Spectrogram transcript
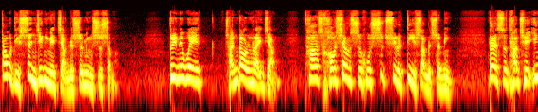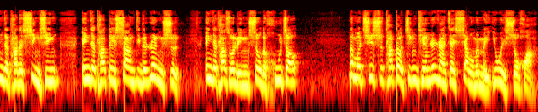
到底圣经里面讲的生命是什么？对那位传道人来讲，他好像似乎失去了地上的生命，但是他却因着他的信心，因着他对上帝的认识，因着他所领受的呼召，那么其实他到今天仍然在向我们每一位说话。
